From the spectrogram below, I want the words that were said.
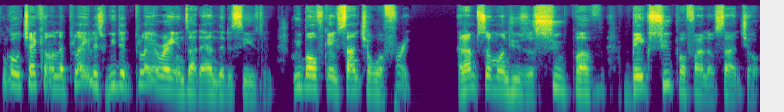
can go check it on the playlist. We did player ratings at the end of the season. We both gave Sancho a free. And I'm someone who's a super big super fan of Sancho.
